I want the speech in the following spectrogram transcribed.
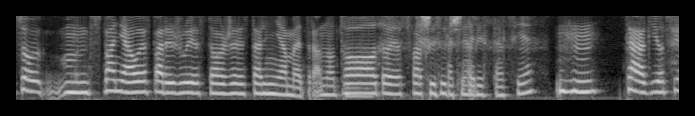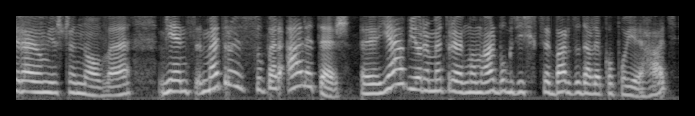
co mm, wspaniałe w Paryżu jest to, że jest ta linia metra. No to, to jest faktycznie... 304 stacje? Mhm. Tak, i otwierają jeszcze nowe, więc metro jest super, ale też y, ja biorę metro, jak mam albo gdzieś chcę bardzo daleko pojechać,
